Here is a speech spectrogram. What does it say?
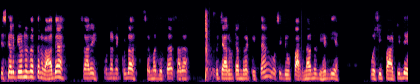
ਇਸ ਕਰਕੇ ਉਹਨਾਂ ਦਾ ਧੰਨਵਾਦ ਹੈ। ਸਾਰੇ ਉਹਨਾਂ ਨੇ ਖੁੱਲਾ ਸਮਾਂ ਦਿੱਤਾ, ਸਾਰਾ ਵਿਚਾਰ ਵਟਾਂਦਰਾ ਕੀਤਾ। ਉਹ ਅਸੀਂ ਜੋ ਭਾਵਨਾ ਉਹਨਾਂ ਦੀ ਹੈਗੀ ਹੈ ਉਹ ਅਸੀਂ ਪਾਰਟੀ ਦੇ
